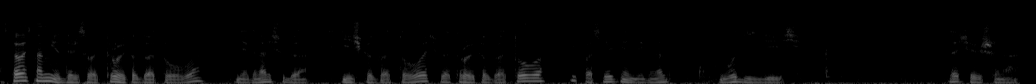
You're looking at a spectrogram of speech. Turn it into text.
Осталось нам низ дорисовать. Тройка готова. Диагональ сюда. Единичка готова. Сюда тройка готова. И последняя диагональ вот здесь. Задача решена.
